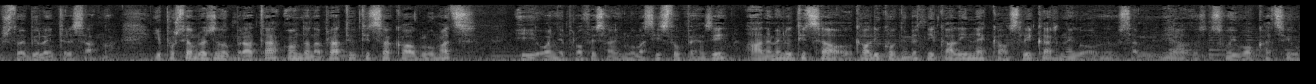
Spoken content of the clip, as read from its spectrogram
što je bilo interesantno. I pošto imam rođenog brata, onda na brata utica kao glumac, i on je profesionalni glumac isto u penziji, a na mene uticao kao likovni umetnik, ali ne kao slikar, nego sam ja svoju vokaciju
